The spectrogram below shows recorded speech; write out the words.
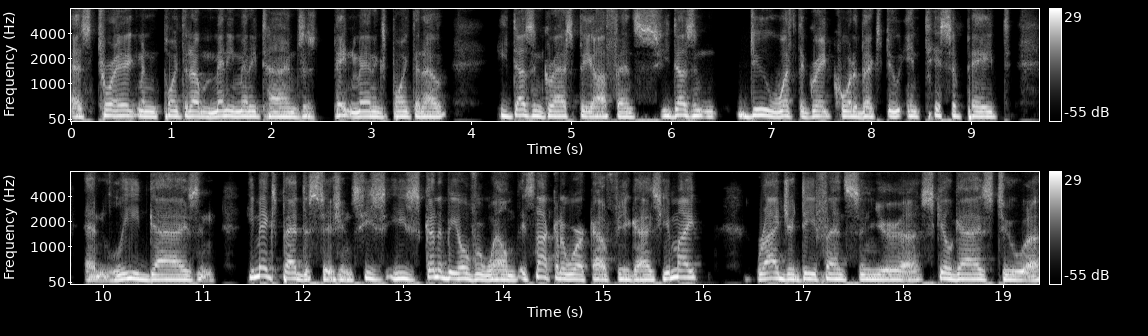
As Troy Aikman pointed out many, many times, as Peyton Manning's pointed out, he doesn't grasp the offense. He doesn't do what the great quarterbacks do anticipate and lead guys and he makes bad decisions he's he's going to be overwhelmed it's not going to work out for you guys you might ride your defense and your uh, skill guys to uh,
